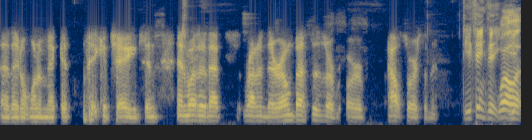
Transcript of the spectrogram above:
uh, they don't want to make it make a change. And and whether that's running their own buses or or outsourcing it. Do you think that? well, you,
